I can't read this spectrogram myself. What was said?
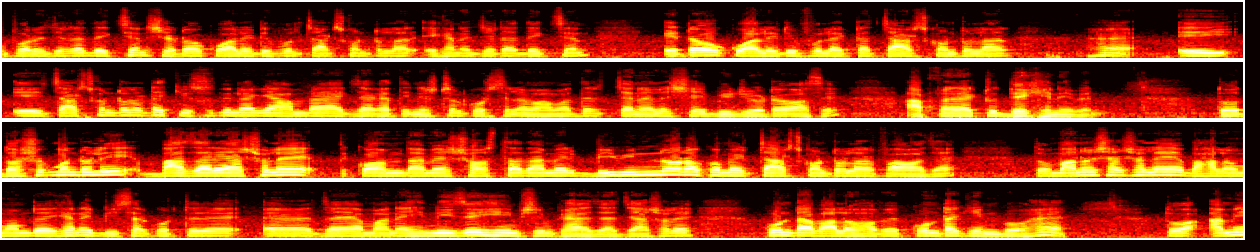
উপরে যেটা দেখছেন, সেটাও কোয়ালিটিফুল চার্জ কন্ট্রোলার এখানে যেটা দেখছেন, এটাও কোয়ালিটিফুল একটা চার্জ কন্ট্রোলার হ্যাঁ এই এই চার্জ কন্ট্রোলারটা কিছুদিন আগে আমরা এক জায়গাতে ইনস্টল করছিলাম, আমাদের চ্যানেলে সেই ভিডিওটাও আছে, আপনারা একটু দেখে নেবেন। তো দর্শক মণ্ডলী, বাজারে আসলে কম দামে, সস্তা দামের বিভিন্ন রকমের চার্জ কন্ট্রোলার পাওয়া যায়। তো মানুষ আসলে ভালো মন্দ এখানে বিচার করতে যায় মানে নিজেই হিমশিম খাওয়া যায় যে আসলে কোনটা ভালো হবে, কোনটা কিনবো হ্যাঁ। তো আমি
